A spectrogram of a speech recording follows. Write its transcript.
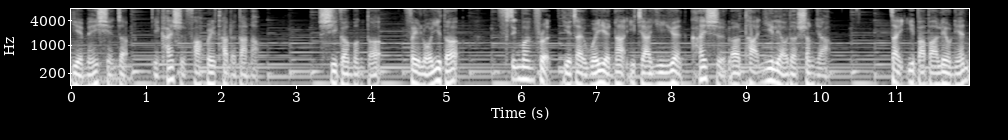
也没闲着，也开始发挥他的大脑。西格蒙德·费洛伊德 （Sigmund Freud） 也在维也纳一家医院开始了他医疗的生涯。在1886年，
